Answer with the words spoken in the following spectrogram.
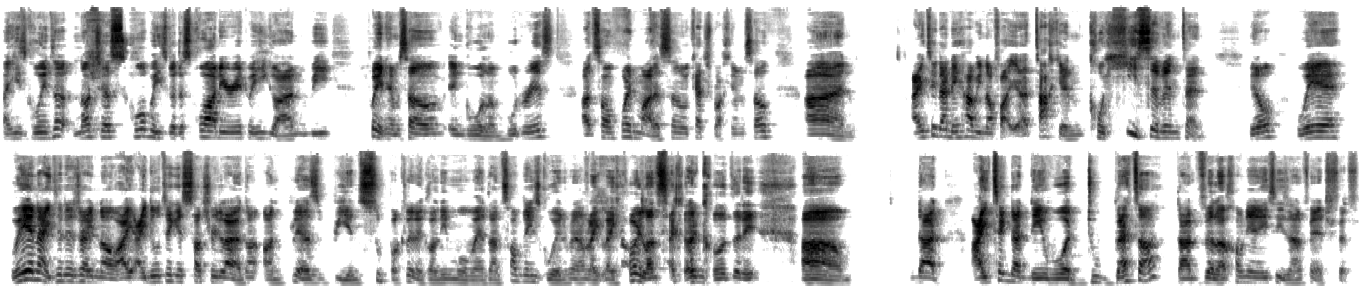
and he's going to not just score, but he's going to score at the rate where he going to be putting himself in goal and boot race. At some point, Maddison will catch back himself. And I think that they have enough attacking, cohesive intent. You know, where where United is right now, I, I do think it's such reliant on, on players being super clinical in the moment and something's going when I'm like like Højlund second goal today. Um that I think that they would do better than Villa coming in the season and finish fifth.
